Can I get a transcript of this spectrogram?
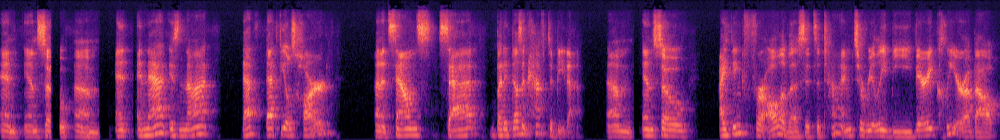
and and so um and and that is not that that feels hard and it sounds sad but it doesn't have to be that um and so i think for all of us it's a time to really be very clear about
